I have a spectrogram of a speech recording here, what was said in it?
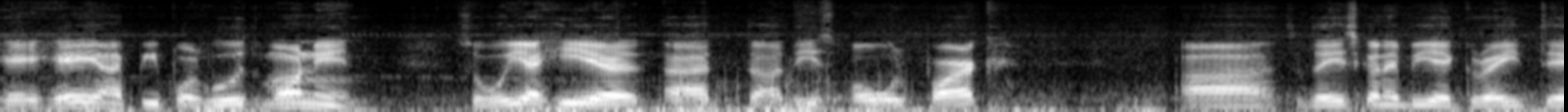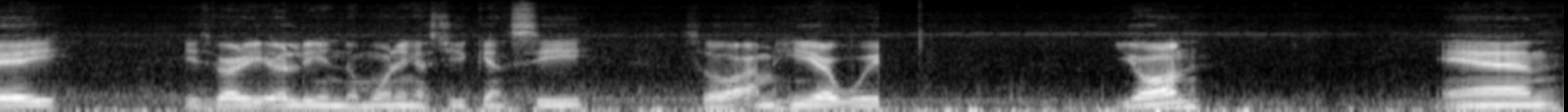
Hey, hey, my people, good morning. So we are here at uh, this old park. Uh, today is going to be a great day. It's very early in the morning, as you can see. So I'm here with John, and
